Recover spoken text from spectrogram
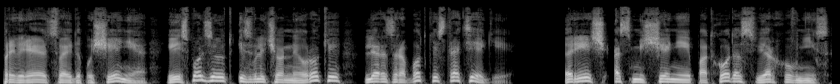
проверяют свои допущения и используют извлеченные уроки для разработки стратегии. Речь о смещении подхода сверху вниз,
